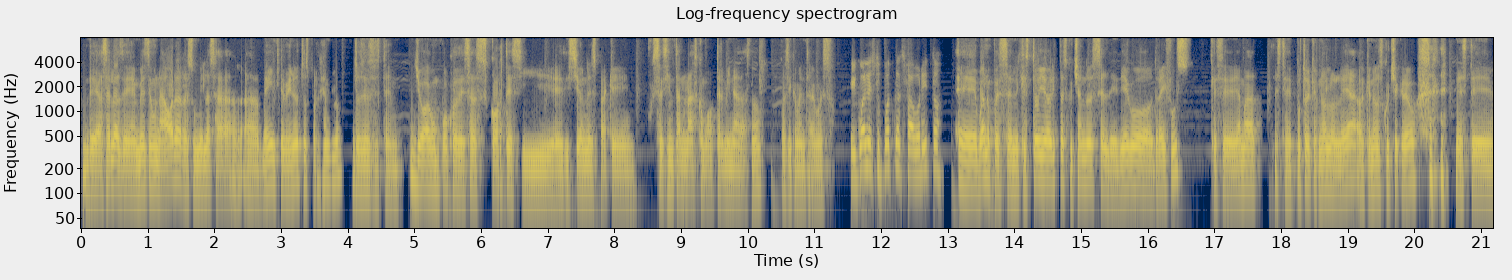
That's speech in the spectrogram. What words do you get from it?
de hacerlas de, en vez de una hora, resumirlas a, a 20 minutos, por ejemplo. Entonces, este, yo hago un poco de esas cortes y ediciones para que se sientan más como terminadas, ¿no? Básicamente hago eso. ¿Y cuál es tu podcast favorito? Eh, bueno, pues el que estoy ahorita escuchando es el de Diego Dreyfus, que se llama este puto el que no lo lea o el que no lo escuche, creo. este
